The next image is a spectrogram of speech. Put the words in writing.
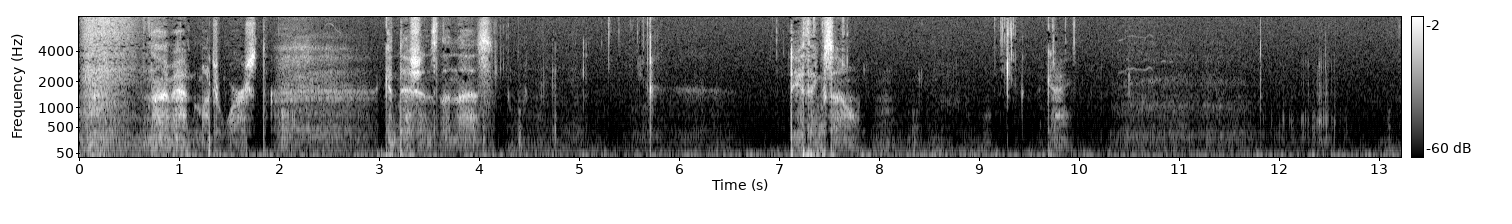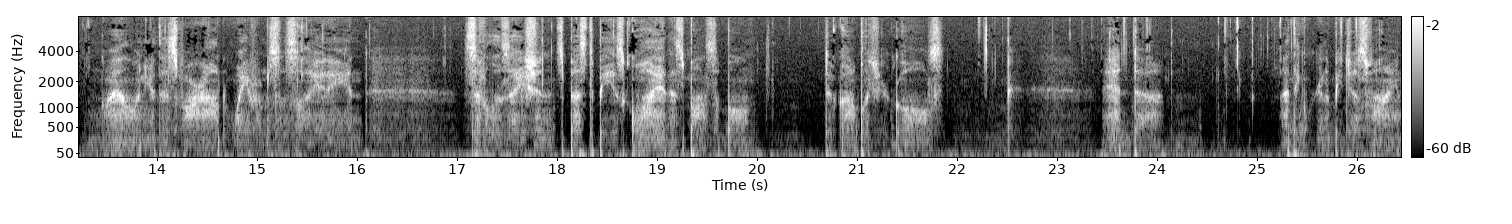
I've had much worse conditions than this. Do you think so? Okay. Well, when you're this far out away from society and civilization, it's best to be as quiet as possible to accomplish your goals. And uh, I think we're going to be just fine.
